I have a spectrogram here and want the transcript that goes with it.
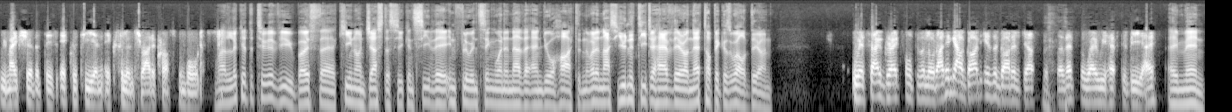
we make sure that there's equity and excellence right across the board. Well, look at the two of you, both uh, keen on justice. You can see they're influencing one another and your heart. And what a nice unity to have there on that topic as well, Dion. We're so grateful to the Lord. I think our God is a God of justice. So that's the way we have to be, eh? Amen.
